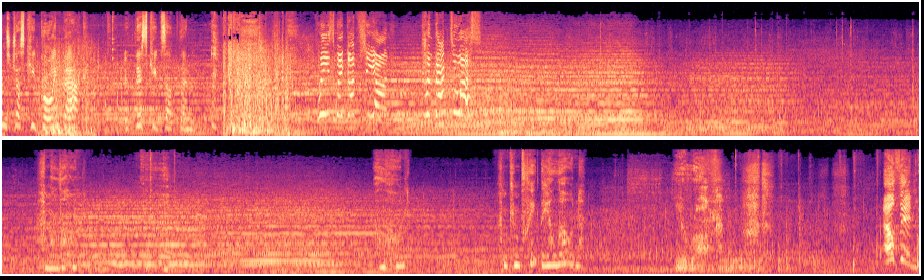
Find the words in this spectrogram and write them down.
The just keep growing back. If this keeps up, then Please wake up, Shionne! Come back to us! I'm alone. Alone? I'm completely alone. You're wrong. Alphen!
